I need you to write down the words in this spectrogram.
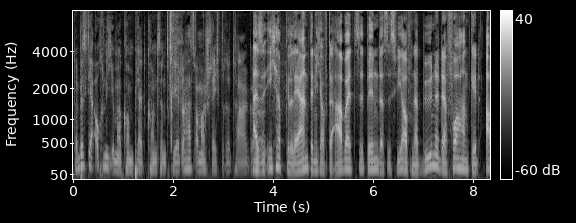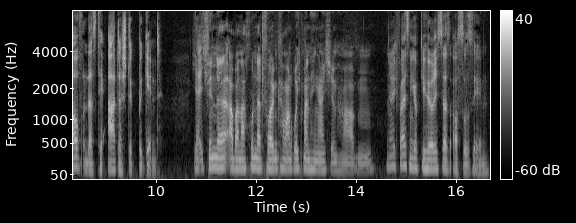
Da bist du ja auch nicht immer komplett konzentriert und hast auch mal schlechtere Tage. Also ich habe gelernt, wenn ich auf der Arbeit bin, das ist wie auf einer Bühne, der Vorhang geht auf und das Theaterstück beginnt. ja, ich finde, aber nach 100 Folgen kann man ruhig mal ein Hängerchen haben. Ja, ich weiß nicht, ob die Höris das auch so sehen.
